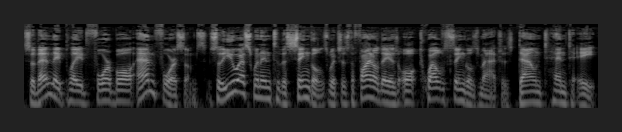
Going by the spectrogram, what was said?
So then they played four ball and foursomes. So the U.S. went into the singles, which is the final day, is all 12 singles matches, down 10 to 8.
